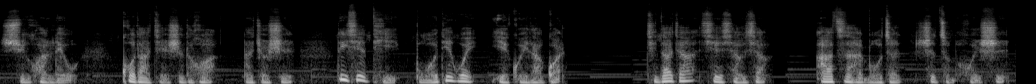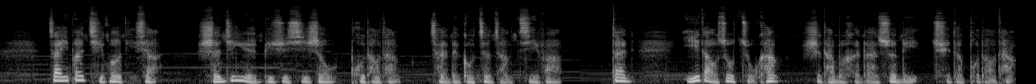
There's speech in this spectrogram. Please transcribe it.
循环流。扩大解释的话，那就是粒线体膜电位也归它管。请大家先想想，阿兹海默症是怎么回事？在一般情况底下，神经元必须吸收葡萄糖才能够正常激发，但胰岛素阻抗使他们很难顺利取得葡萄糖。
